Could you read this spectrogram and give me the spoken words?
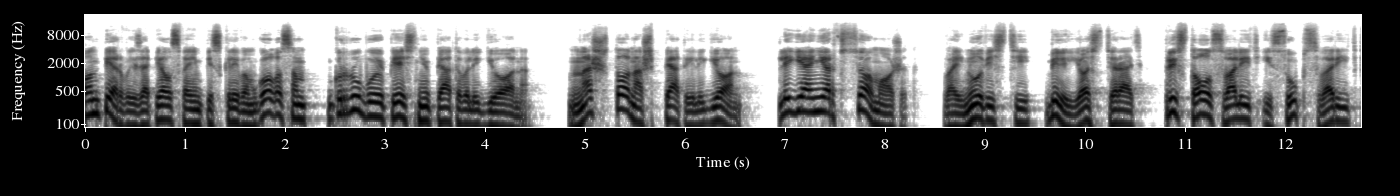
Он первый запел своим пескливым голосом грубую песню Пятого легиона. «На что наш Пятый легион?» Легионер все может. Войну вести, белье стирать, престол свалить и суп сварить,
